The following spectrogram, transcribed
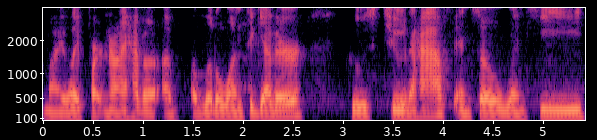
my life partner, and I have a, a, a little one together, who's two and a half, and so when he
